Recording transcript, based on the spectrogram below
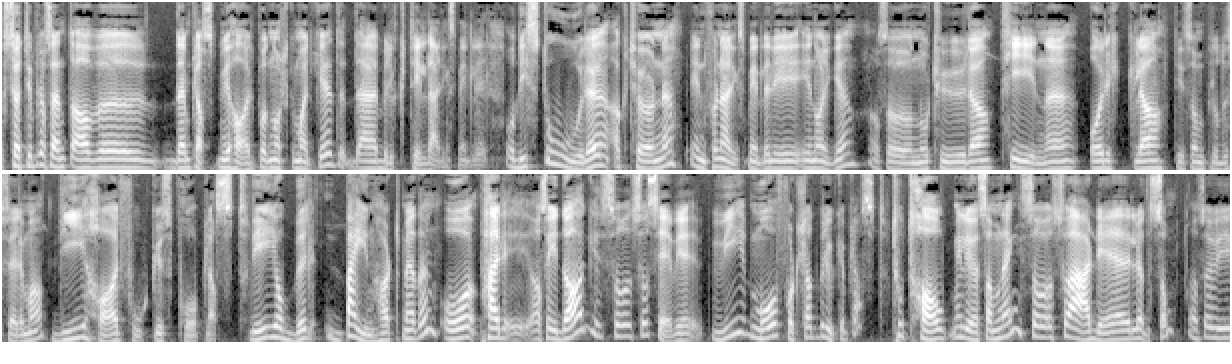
70 av eh, den plasten vi har på det norske marked, det er brukt til næringsmidler. Og de store aktørene innenfor næringsmidler i, i, Norge, altså Nortura, Tine, Orkla, de som produserer mat, de har fokus på plast. De jobber beinhardt med det. Og per, altså i dag så, så ser vi vi må fortsatt bruke plast. Totalt miljøsammenheng så, så er det lønnsomt. Altså vi,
